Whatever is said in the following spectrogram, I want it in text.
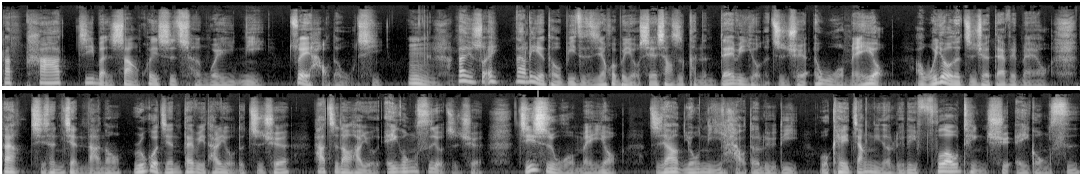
那他基本上会是成为你最好的武器。嗯，那你说，哎，那猎头彼此之间会不会有些像是可能 David 有的职缺，哎，我没有啊，我有的职缺 David 没有？但其实很简单哦，如果今天 David 他有的职缺，他知道他有 A 公司有职缺，即使我没有，只要有你好的履历，我可以将你的履历 floating 去 A 公司，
